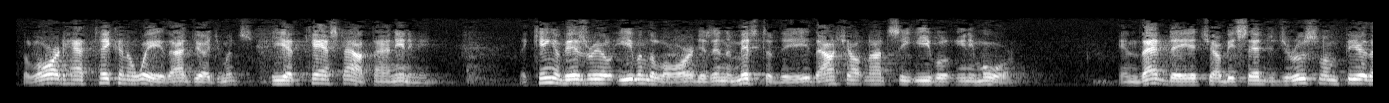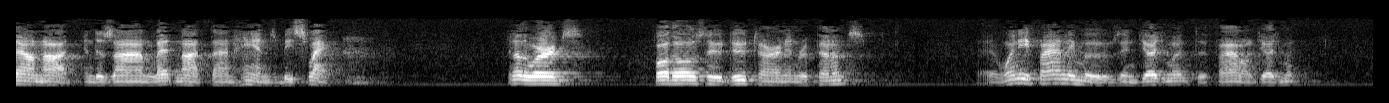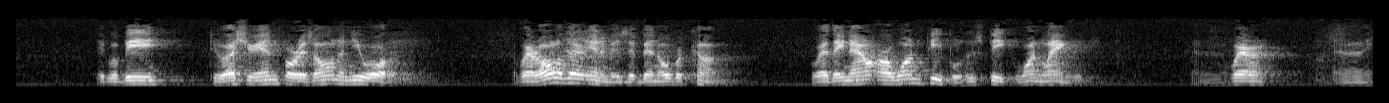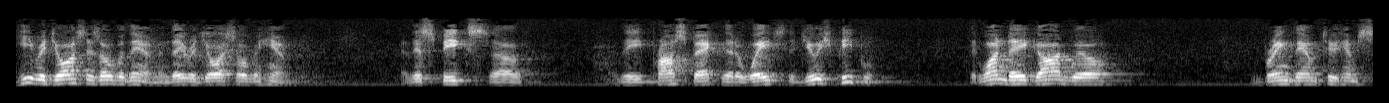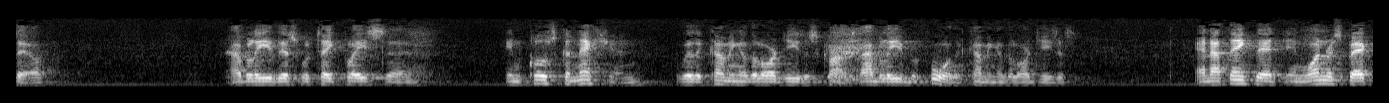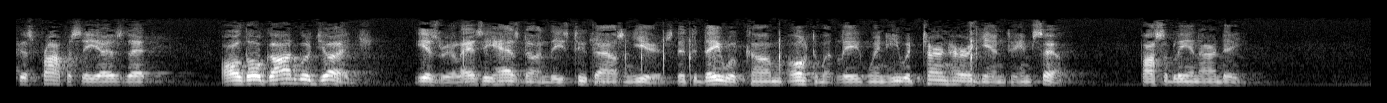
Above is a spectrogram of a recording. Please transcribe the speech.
The Lord hath taken away thy judgments, he hath cast out thine enemy. The King of Israel, even the Lord, is in the midst of thee, thou shalt not see evil any more. In that day it shall be said to Jerusalem, Fear thou not, and to Zion, Let not thine hands be slack. In other words, for those who do turn in repentance, uh, when he finally moves in judgment, the final judgment, it will be to usher in for his own a new order, where all of their enemies have been overcome, where they now are one people who speak one language, uh, where uh, he rejoices over them and they rejoice over him. This speaks of the prospect that awaits the Jewish people, that one day God will bring them to himself. I believe this will take place uh, in close connection with the coming of the Lord Jesus Christ. I believe before the coming of the Lord Jesus. And I think that in one respect this prophecy is that although God will judge Israel as he has done these 2,000 years, that the day will come ultimately when he would turn her again to himself, possibly in our day.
